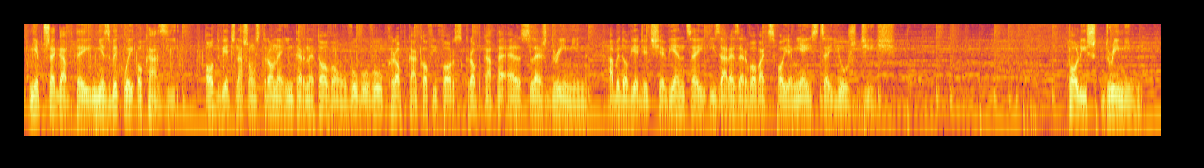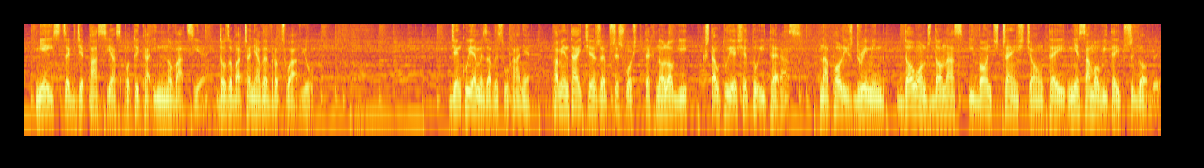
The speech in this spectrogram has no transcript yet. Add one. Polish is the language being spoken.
Nie przegap tej niezwykłej okazji. Odwiedź naszą stronę internetową www.coffeeforce.pl/dreaming, aby dowiedzieć się więcej i zarezerwować swoje miejsce już dziś. Polish Dreaming. Miejsce, gdzie pasja spotyka innowacje. Do zobaczenia we Wrocławiu. Dziękujemy za wysłuchanie. Pamiętajcie, że przyszłość technologii kształtuje się tu i teraz. Na Polish Dreaming dołącz do nas i bądź częścią tej niesamowitej przygody.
